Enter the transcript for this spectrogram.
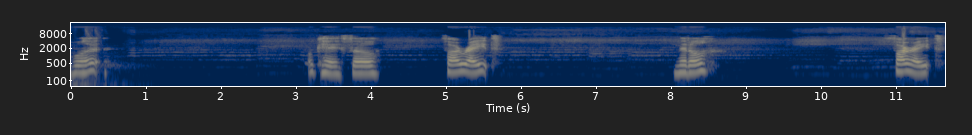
What? Okay, so... Far right. Middle. Far right.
